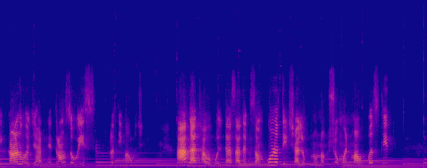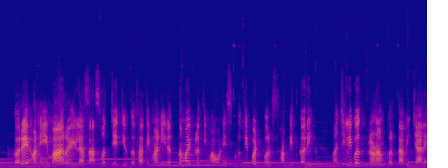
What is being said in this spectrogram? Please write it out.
એકાણું હજાર ને ત્રણસો વીસ પ્રતિમાઓ છે. આ ગાથાઓ બોલતા સાધક સંપૂર્ણ તીર્છાલોકનો નકશો મનમાં ઉપસ્થિત કરે અને એમાં રહેલા શાશ્વત ચેતીઓ તથા તેમાંની રત્નમય પ્રતિમાઓને સ્મૃતિપટ પર સ્થાપિત કરી અંજલિબદ્ધ પ્રણામ કરતા વિચારે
